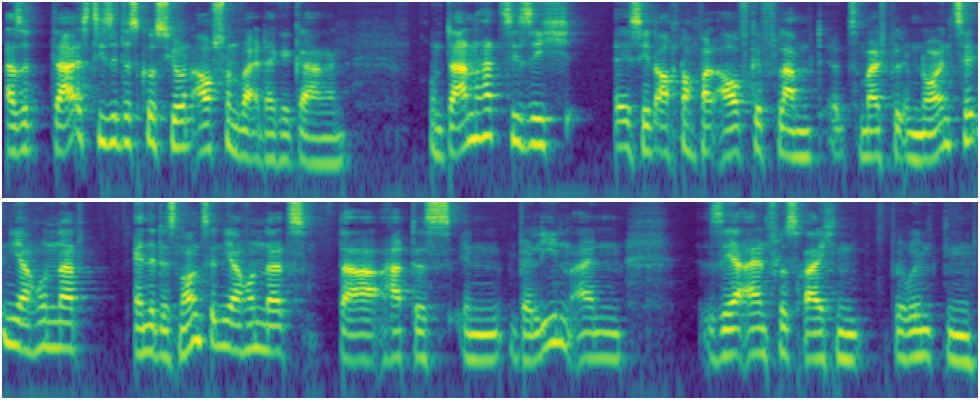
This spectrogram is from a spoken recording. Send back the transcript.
Also da ist diese Diskussion auch schon weitergegangen. Und dann hat sie sich, ist sie auch nochmal aufgeflammt, äh, zum Beispiel im 19. Jahrhundert, Ende des 19. Jahrhunderts, da hat es in Berlin einen sehr einflussreichen, berühmten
